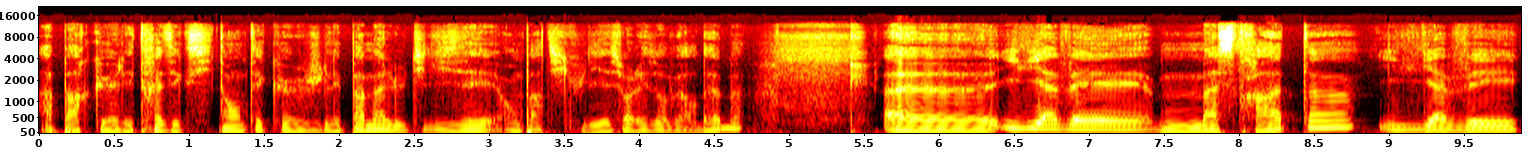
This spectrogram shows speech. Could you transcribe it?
à part qu'elle est très excitante et que je l'ai pas mal utilisée, en particulier sur les overdubs. Euh, il y avait ma Strat, il y avait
